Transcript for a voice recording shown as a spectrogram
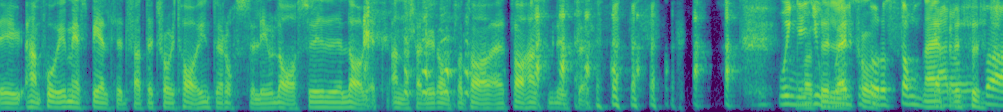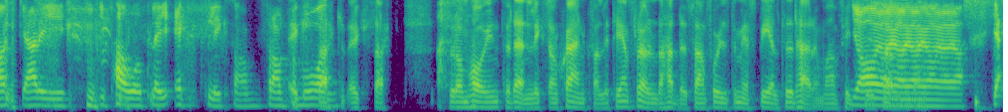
är, han får ju mer speltid för att Detroit har ju inte Rosseli och Lasu i laget. Annars hade ju de fått ta, ta hans minuter. och ingen Joel som står och stånkar Nej, och bökar i, i powerplay 1 liksom framför mål. Exakt, exakt. Så de har ju inte den liksom stjärnkvaliteten Frölunda hade så han får ju lite mer speltid här än vad han fick ja, ja, ja, ja, ja, ja. Jag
